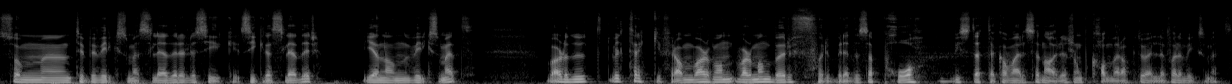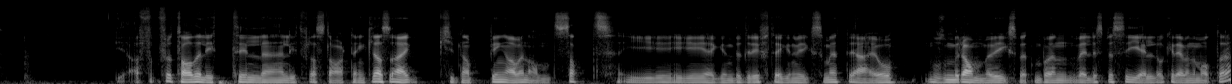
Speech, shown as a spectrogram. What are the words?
som en type virksomhetsleder eller sikkerhetsleder i en eller annen virksomhet, hva er det du vil trekke fram? Hva er, man, hva er det man, bør forberede seg på hvis dette kan være scenarioer som kan være aktuelle for en virksomhet? Ja, for, for, å ta det litt, til, eh, litt fra start, egentlig. altså er Kidnapping av en ansatt i, i, egen bedrift, egen virksomhet, det er jo noe som rammer virksomheten på en veldig spesiell og krevende måte.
